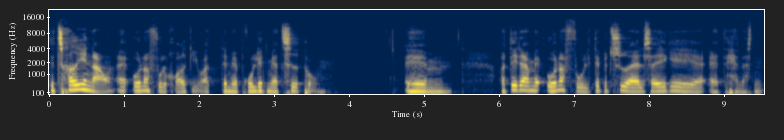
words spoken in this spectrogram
Det tredje navn er underfuld rådgiver. Den vil jeg bruge lidt mere tid på. Øhm, og det der med underfuld, det betyder altså ikke, at han er sådan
